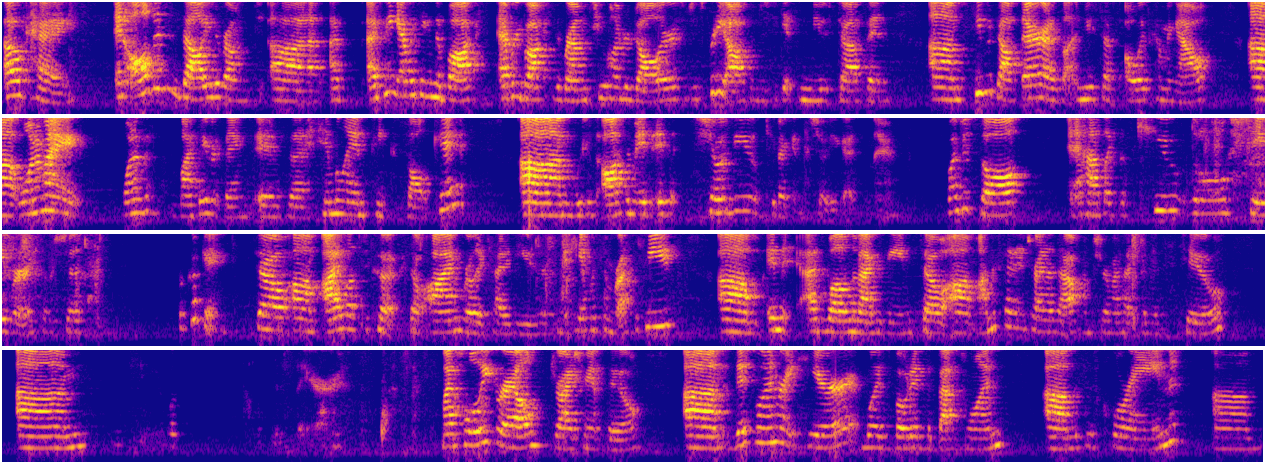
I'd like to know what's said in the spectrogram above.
Okay. And all this is valued around, uh, I, I think everything in the box, every box is around $200, which is pretty awesome just to get some new stuff and um, see what's out there as new stuff's always coming out. Uh, one of my, one of the, my favorite things is the Himalayan Pink Salt Kit, um, which is awesome. It, it shows you, see if I can show you guys in there It's a bunch of salt, and it has like this cute little shaver, so it's just for cooking. So um, I love to cook, so I'm really excited to use this. It came with some recipes um, in as well in the magazine, so um, I'm excited to try those out. I'm sure my husband is too. Um, let's see, what else is there? My Holy Grail dry shampoo. Um, this one right here was voted the best one. Um, this is Klorane. Um,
